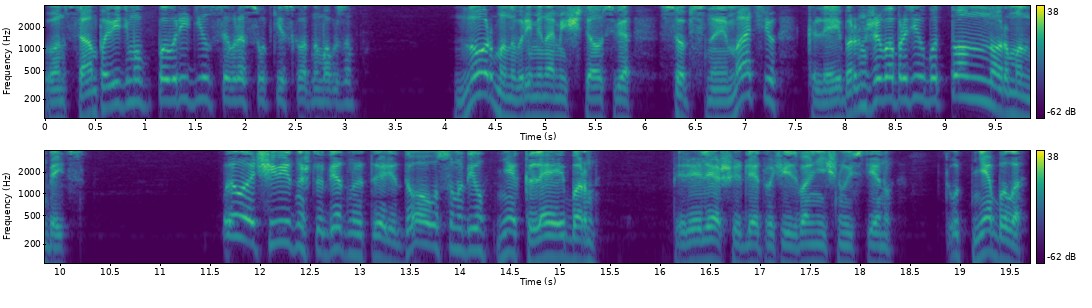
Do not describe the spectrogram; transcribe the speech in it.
он сам, по-видимому, повредился в рассудке сходным образом. Норман временами считал себя собственной матерью, Клейборн же вообразил, будто он Норман Бейтс. Было очевидно, что бедную Терри Доусон убил не Клейборн, перелезший для этого через больничную стену. Тут не было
